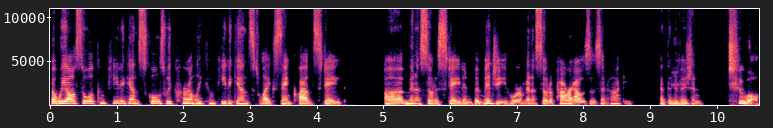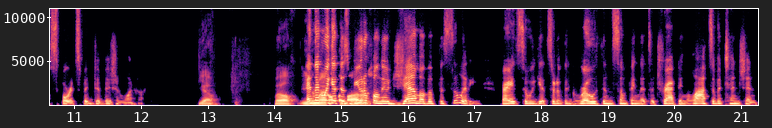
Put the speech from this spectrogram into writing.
but we also will compete against schools we currently compete against, like St. Cloud State, uh, Minnesota State, and Bemidji, who are Minnesota powerhouses in hockey at the Mhm. Division Two all sports, but Division One hockey. Yeah. Well. And then we get this mater- beautiful new gem of a facility, right? So we get sort of the growth in something that's attracting lots of attention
